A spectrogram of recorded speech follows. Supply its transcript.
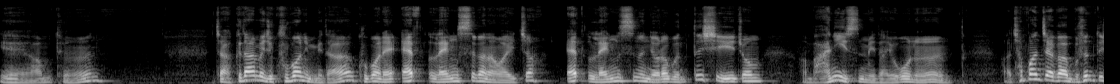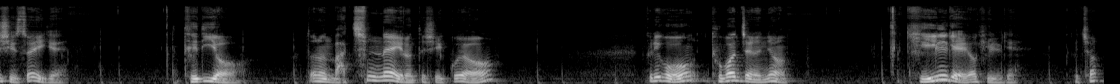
예, 아무튼 자, 그 다음에 이제 9번입니다. 9번에 at length가 나와 있죠. At length는 여러분 뜻이 좀 많이 있습니다. 요거는 첫 번째가 무슨 뜻이 있어요, 이게? 드디어 또는 마침내 이런 뜻이 있고요. 그리고 두 번째는요. 길게요, 길게. 그렇죠?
